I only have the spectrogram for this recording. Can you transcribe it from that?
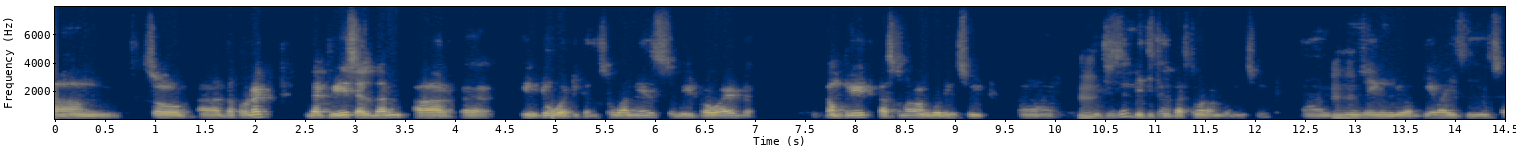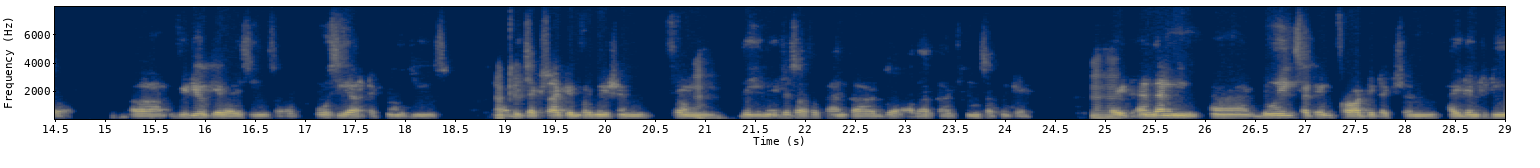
um, so uh, the product that we sell them are uh, in two verticals so one is we provide complete customer onboarding suite uh, Mm. which is a digital customer onboarding suite um, Mhm. using your KYCs or uh, video KYCs or OCR technologies, Okay. which extract information from Mhm. the images of a PAN cards or other cards being submitted, Mhm. right? And then uh, doing certain fraud detection, identity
